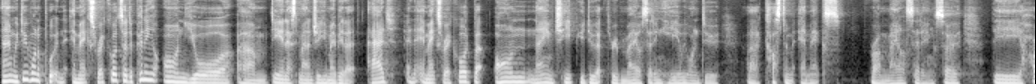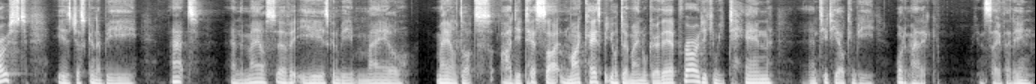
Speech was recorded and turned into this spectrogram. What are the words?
And we do want to put an MX record. So depending on your um, DNS manager, you may be able to add an MX record, but on Namecheap, you do it through mail setting here. We want to do uh, custom MX for our mail setting. So the host is just going to be at, and the mail server is going to be mail mail.id test site in my case, but your domain will go there. Priority can be 10 and TTL can be automatic. We can save that in.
